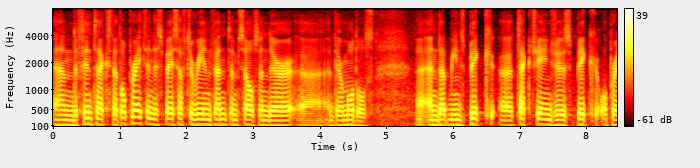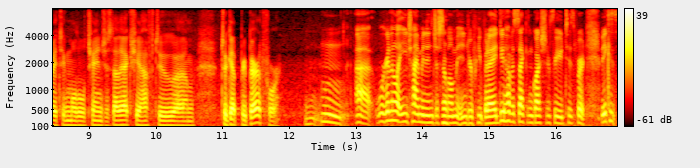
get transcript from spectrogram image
and the fintechs that operate in this space have to reinvent themselves and their, uh, their models. Uh, and that means big uh, tech changes, big operating model changes that they actually have to, um, to get prepared for. Mm. Uh, we're going to let you chime in in just a moment, Inderpreet, but I do have a second question for you, Tijsbert, because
